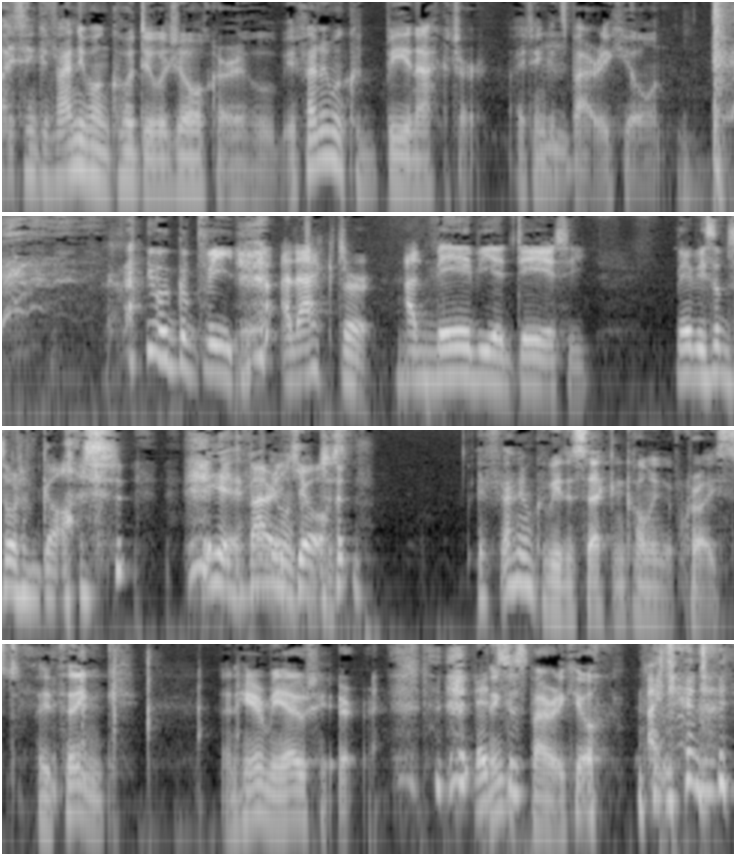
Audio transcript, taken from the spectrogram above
I think if anyone could do a Joker, if anyone could be an actor, I think it's Mm. Barry Keoghan. Anyone could be an actor and maybe a deity, maybe some sort of god. Yeah, Barry Keoghan. just- if anyone could be the second coming of Christ, I think, and hear me out here, I think Let's it's. Barry Keoghan. I, think-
